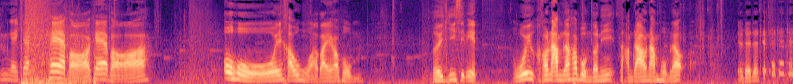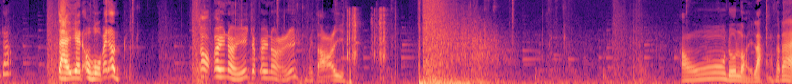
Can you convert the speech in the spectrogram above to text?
นั่นไงแคบแคบหรอแคบหรอโอ้โห เข้าหัวไปครับผม เฮ้ยยี่สิบเอ็ดอุ้ยเขานำแล้วครับผมตอนนี้สามดาวนำผมแล้ว เดี๋ยวเดี๋ยวเดี๋ยวเดี๋ยวเดี๋ยวเดี๋ยวใจเย็น โอ้โห ไม่โดนจะไปไหนจะไปไหน ไม่ตาย เอาโดนหลอยหลังซะได้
